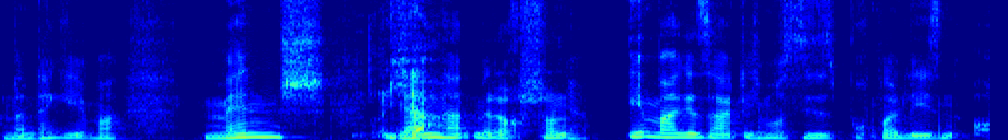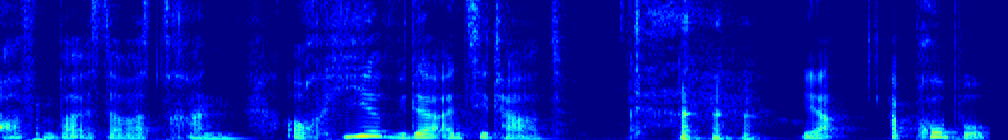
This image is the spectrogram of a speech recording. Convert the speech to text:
Und dann denke ich immer, Mensch, Jan ja. hat mir doch schon ja. Immer gesagt, ich muss dieses Buch mal lesen. Offenbar ist da was dran. Auch hier wieder ein Zitat. ja, apropos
